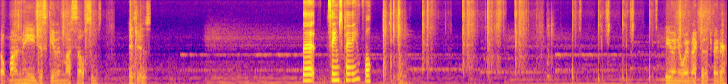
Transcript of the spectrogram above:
Don't mind me just giving myself some stitches. That seems painful. Are you on your way back to the trader?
